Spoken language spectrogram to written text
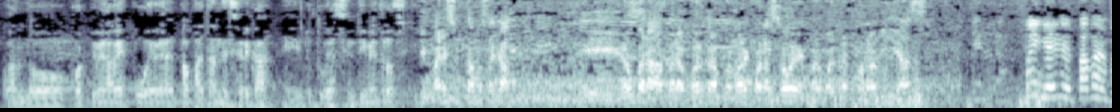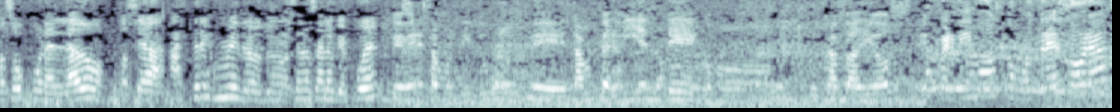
cuando por primera vez pude ver al Papa tan de cerca, eh, lo tuve a centímetros. Y para eso estamos acá, eh, ¿no? para, para poder transformar corazones, para poder transformar vidas. ¿Pueden creer que el Papa me pasó por al lado? O sea, a tres metros, o sea, no sé lo que fue. Que ver esa multitud eh, tan ferviente como buscando a Dios. Perdimos como tres horas,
